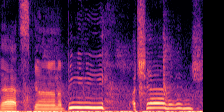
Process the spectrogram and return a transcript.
that's gonna be a challenge.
